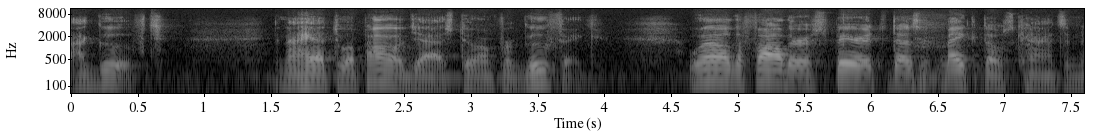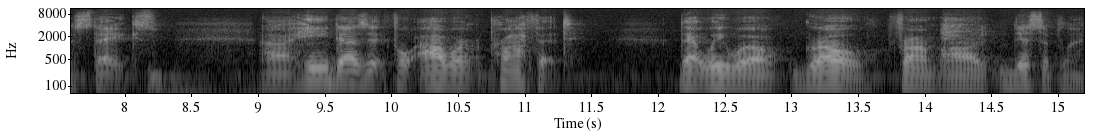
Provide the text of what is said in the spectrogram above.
I goofed. And I had to apologize to them for goofing. Well, the Father of spirits doesn't make those kinds of mistakes. Uh, he does it for our profit, that we will grow from our discipline,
